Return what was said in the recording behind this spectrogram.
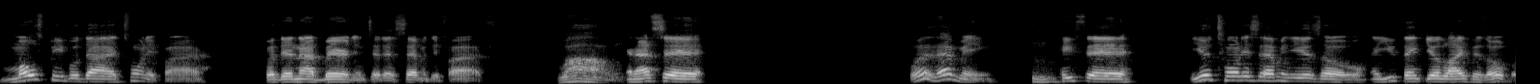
most people die at 25, but they're not buried until they're 75. Wow. And I said, what does that mean? Mm-hmm. He said, you're 27 years old and you think your life is over.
